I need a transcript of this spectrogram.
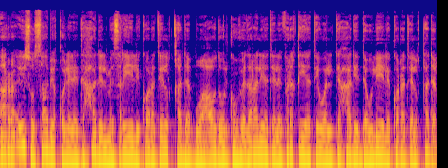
الرئيس السابق للاتحاد المصري لكرة القدم وعضو الكونفدرالية الإفريقية والاتحاد الدولي لكرة القدم.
